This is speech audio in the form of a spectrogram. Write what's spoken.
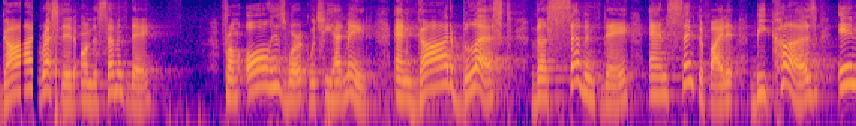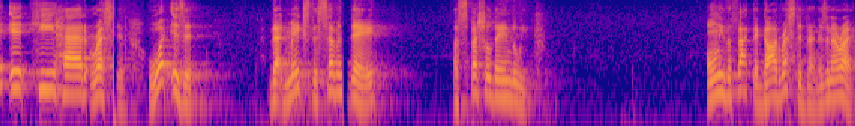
God rested on the seventh day from all his work which he had made. And God blessed the seventh day and sanctified it because in it he had rested. What is it that makes the seventh day a special day in the week. Only the fact that God rested then, isn't that right?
